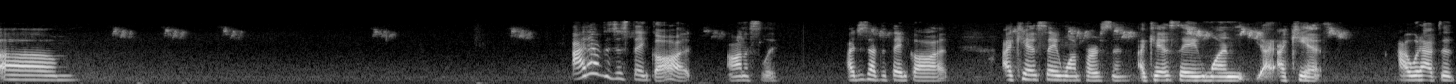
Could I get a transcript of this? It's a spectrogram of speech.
um, I'd have to just thank God, honestly. I just have to thank God. I can't say one person. I can't say one. I can't. I would have to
